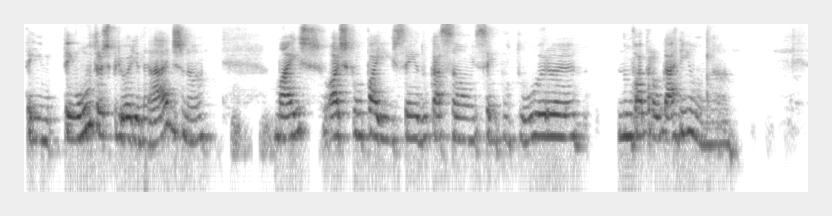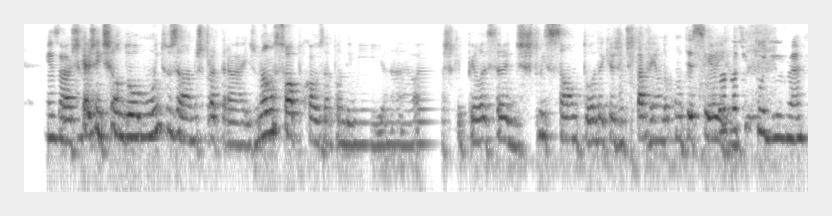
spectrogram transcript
tem, tem outras prioridades, né? mas acho que um país sem educação e sem cultura não vai para lugar nenhum. Né? Exato. Eu acho que a gente andou muitos anos para trás, não só por causa da pandemia, né? Eu acho que pela essa destruição toda que a gente está vendo acontecer. As atitudes, né?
